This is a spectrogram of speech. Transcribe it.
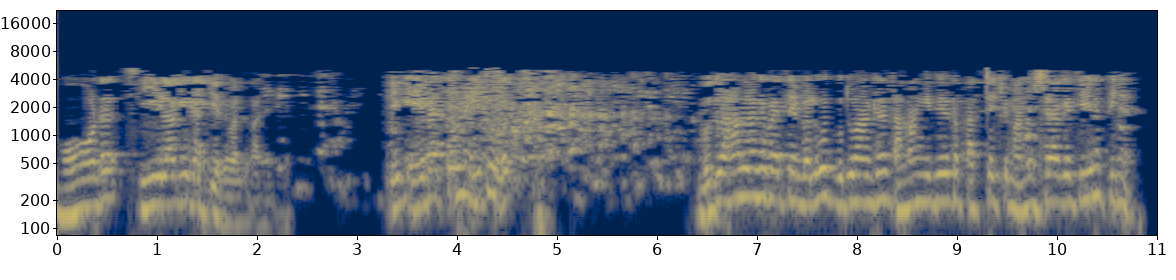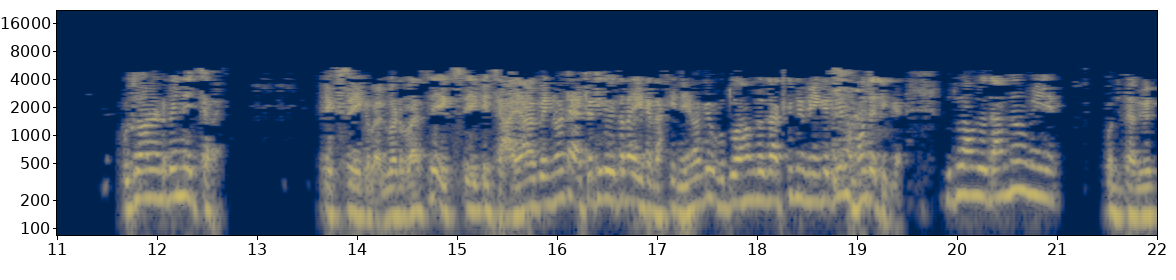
මෝඩ සීලාගේ ගැටියට වලදී ඒක ඒ පැත්තෙන්ම හිතුවොත් බුදුහාමරගේ පැත්තෙන් බැලුවොත් බුදුහාම කියන තමන් ඉදිරියට පත්වෙච්ච මිනිස්යාගේ තියෙන පින. බුදුහාමරට වෙන්නේ එච්චරයි. X-ray එක බැලුවට පස්සේ X-ray එකේ ඡායාව වෙනකොට ඇට ටික විතරයි ඒක දකින්නේ. ඒ වගේ බුදුහාමර දකින්නේ මේකේ තියෙන හොඳ ටික. බුදුහාමර දන්නවා මේ පොඩි දරුවෙක්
